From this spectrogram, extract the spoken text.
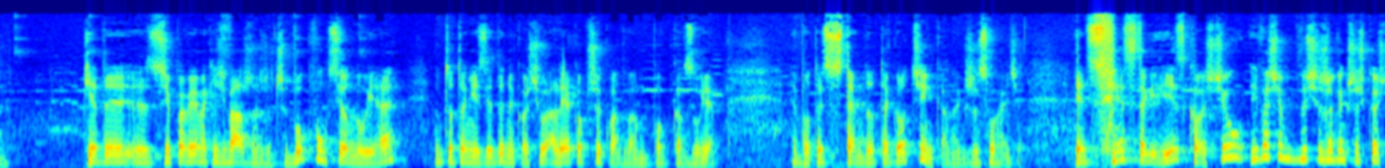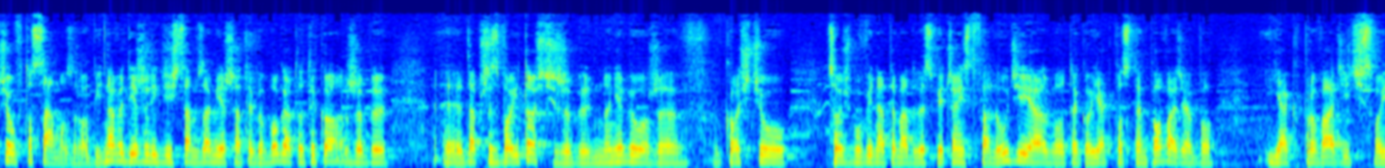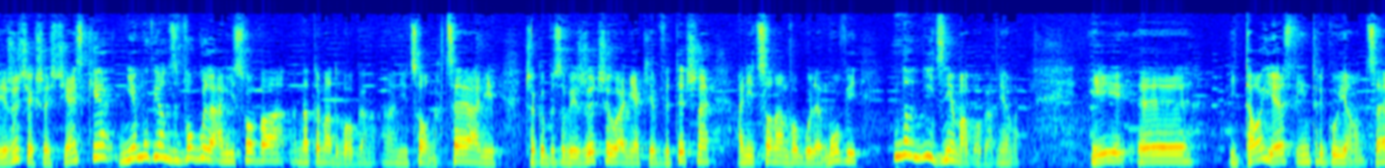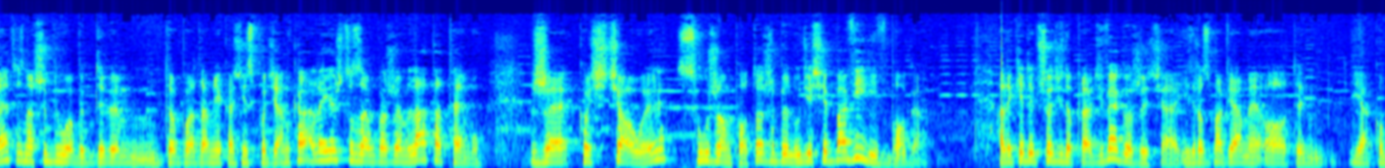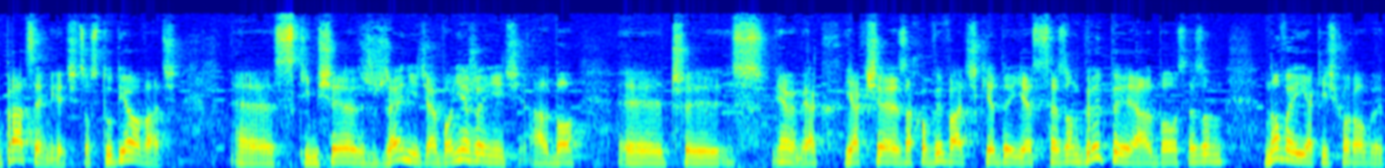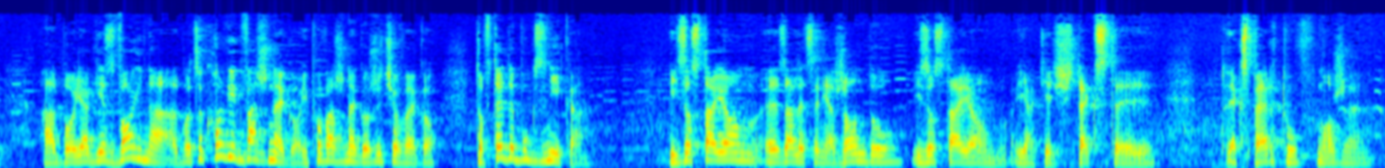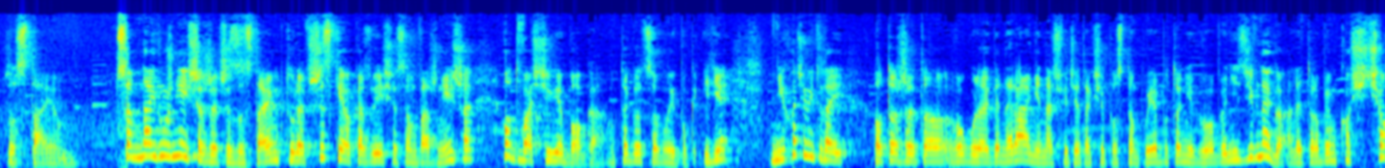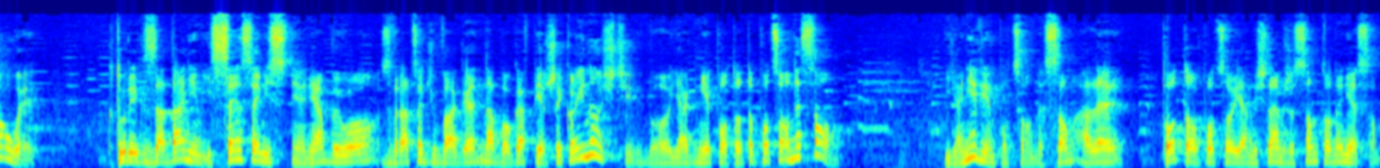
Kiedy e, się pojawiają jakieś ważne rzeczy. Bóg funkcjonuje, no to to nie jest jedyny kościół, ale jako przykład Wam pokazuję, bo to jest wstęp do tego odcinka, także słuchajcie. Więc jest, jest Kościół i właśnie myślę, że większość kościołów to samo zrobi. Nawet jeżeli gdzieś tam zamiesza tego Boga, to tylko, żeby e, dla przyzwoitości, żeby no nie było, że Kościół coś mówi na temat bezpieczeństwa ludzi, albo tego, jak postępować, albo jak prowadzić swoje życie chrześcijańskie, nie mówiąc w ogóle ani słowa na temat Boga, ani co On chce, ani czego by sobie życzył, ani jakie wytyczne, ani co nam w ogóle mówi. No nic nie ma Boga, nie ma. I, yy, i to jest intrygujące, to znaczy byłoby, gdybym to była dla mnie jakaś niespodzianka, ale już to zauważyłem lata temu, że kościoły służą po to, żeby ludzie się bawili w Boga ale kiedy przychodzi do prawdziwego życia i rozmawiamy o tym, jaką pracę mieć, co studiować, e, z kim się żenić albo nie żenić, albo e, czy nie wiem, jak, jak się zachowywać, kiedy jest sezon grypy, albo sezon nowej jakiejś choroby, albo jak jest wojna, albo cokolwiek ważnego i poważnego życiowego, to wtedy Bóg znika. I zostają e, zalecenia rządu, i zostają jakieś teksty ekspertów może zostają. Są najróżniejsze rzeczy zostają, które wszystkie okazuje się są ważniejsze od właściwie Boga, od tego, co mówi Bóg. I nie, nie chodzi mi tutaj o to, że to w ogóle generalnie na świecie tak się postępuje, bo to nie byłoby nic dziwnego, ale to robią kościoły, których zadaniem i sensem istnienia było zwracać uwagę na Boga w pierwszej kolejności, bo jak nie po to, to po co one są? Ja nie wiem, po co one są, ale po to, po co ja myślałem, że są, to one nie są.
